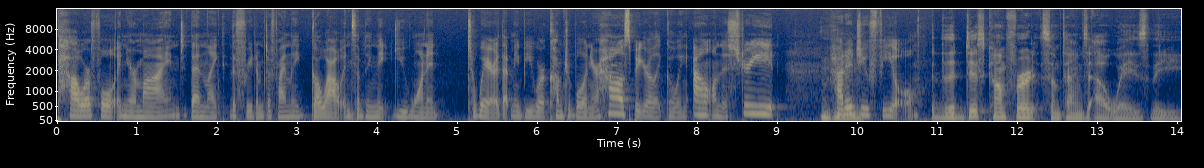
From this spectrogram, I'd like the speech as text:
powerful in your mind than like the freedom to finally go out in something that you wanted to wear that maybe you were comfortable in your house but you're like going out on the street? How did mhm. you feel? The discomfort sometimes outweighs the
